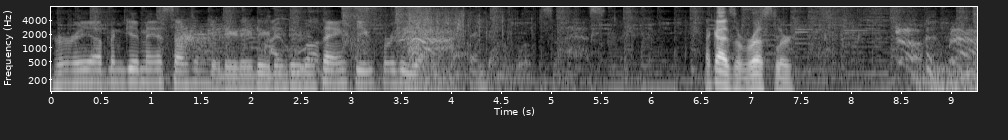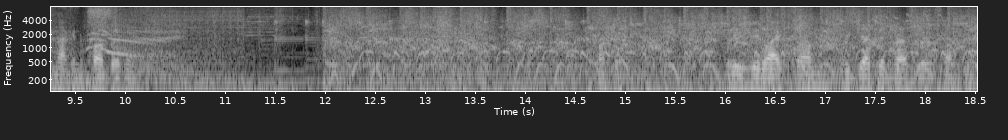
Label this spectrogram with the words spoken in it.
Hurry up and give me something. Thank you for the. I'm gonna whoop some ass. That guy's a wrestler. I'm not gonna fuck with him. It. What is he like some rejected wrestler or something?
